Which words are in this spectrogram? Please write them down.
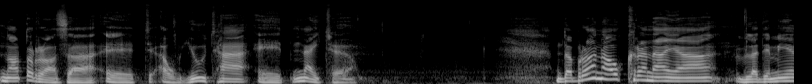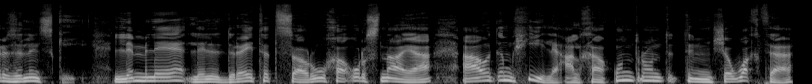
ناطر رازا ات أو يوتا ات نايتو دبرانا أوكرانايا فلاديمير زيلينسكي لملة للدريتة صاروخة أورسنايا عود مخيلة على الخاقندرون تمشوقثة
